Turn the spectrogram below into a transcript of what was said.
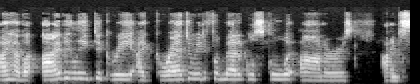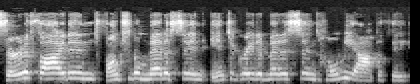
I have an Ivy League degree. I graduated from medical school with honors. I'm certified in functional medicine, integrated medicine, homeopathy,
